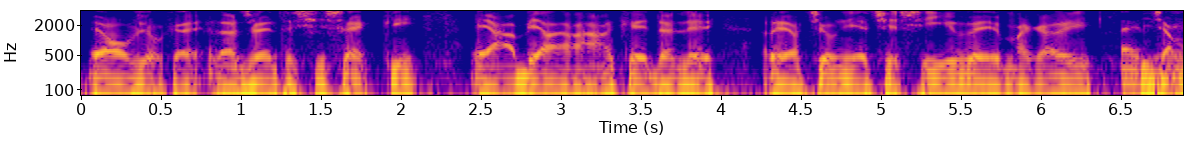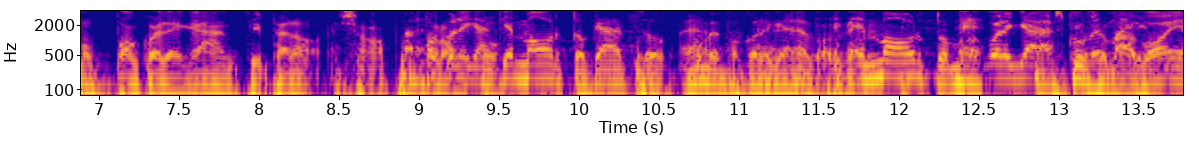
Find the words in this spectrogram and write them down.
è ovvio che la gente si secchi e abbia anche delle reazioni eccessive, magari eh, diciamo eh. poco eleganti, però insomma purtroppo... Poco eleganti, è morto cazzo, eh, come poco eleganti? è morto, poco eleganti. Ma scusa, ma vuoi,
